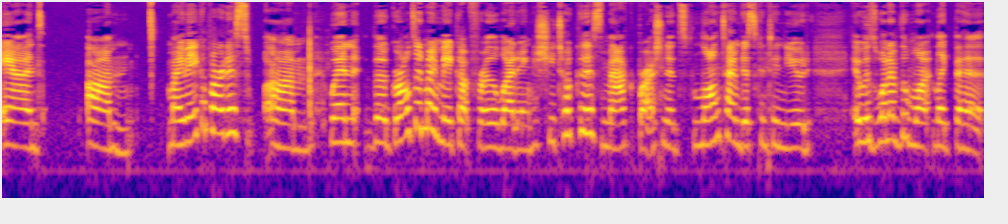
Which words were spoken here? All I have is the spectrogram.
And um, my makeup artist, um, when the girl did my makeup for the wedding, she took this MAC brush, and it's long time discontinued. It was one of the one, like the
